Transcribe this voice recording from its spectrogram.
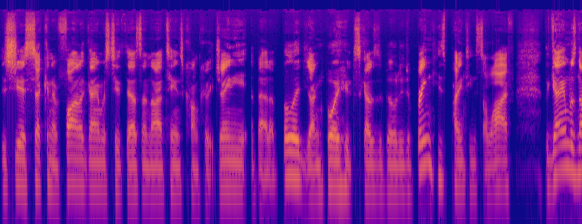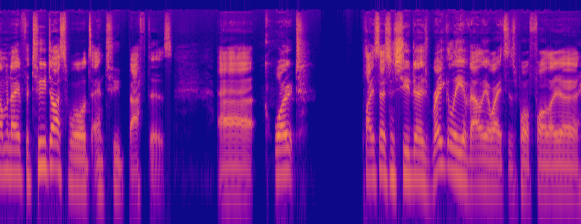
This year's second and final game was 2019's Concrete Genie, about a bullied young boy who discovers the ability to bring his paintings to life. The game was nominated for two DICE Awards and two BAFTAs. Uh, quote, PlayStation Studios regularly evaluates its portfolio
